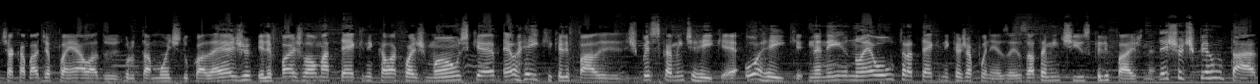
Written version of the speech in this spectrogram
tinha acabado de apanhar lá do brutamonte do colégio. Ele faz lá uma técnica lá com as mãos que é, é o reiki que ele fala, especificamente reiki, é o reiki, não é, nem, não é outra técnica japonesa, é exatamente isso que ele faz, né? Deixa eu te perguntar,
